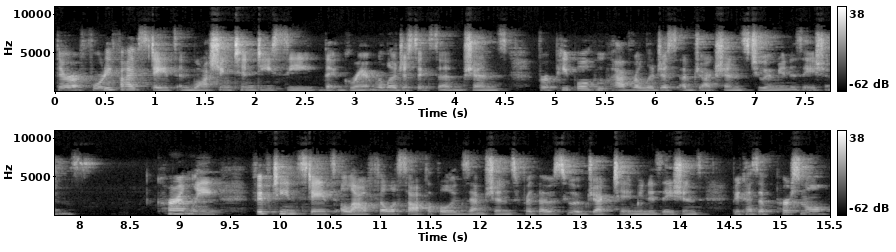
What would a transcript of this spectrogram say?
There are 45 states and Washington, D.C. that grant religious exemptions for people who have religious objections to immunizations. Currently, 15 states allow philosophical exemptions for those who object to immunizations because of personal,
